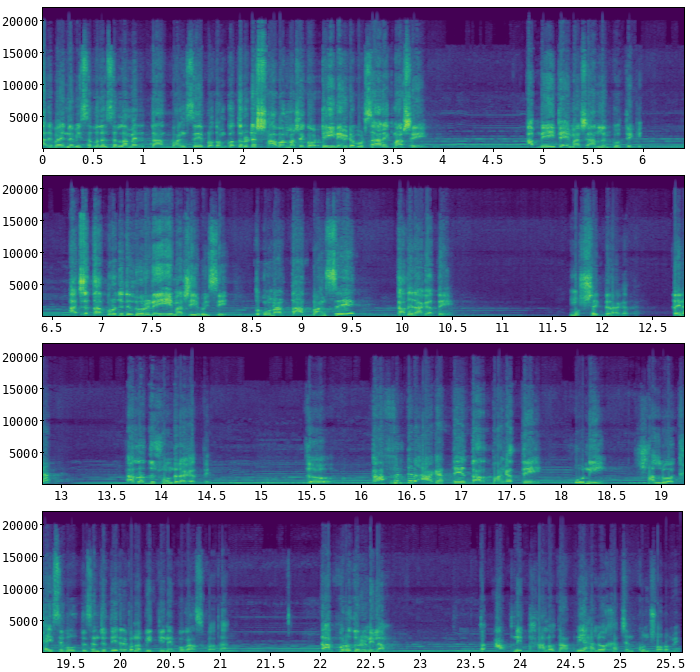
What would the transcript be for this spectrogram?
আরে ভাই, নবী সাল্লাহ সাল্লামের দাঁত ভাঙছে, প্রথম কত ওটা সাবান মাসে, ঘটেই না, এটা পড়ছে আরেক মাসে। আপনি এটা এই মাসে আনলেন কোথেকে আচ্ছা তারপরে যদি ধরে নেই, এই মাসেই হয়েছে। তো ওনার দাঁত ভাঙছে কাদের আঘাতে? মুর্শেকদের আঘাতে, তাই না? আল্লাহ দুশ্মনদের আঘাতে। তো কাফেরদের আঘাতে, দাঁত ভাঙাতে উনি হালুয়া খাইছে বলতেছেন, যদি এর কোনো ভিত্তি নেই, বোগাস কথা। তারপরে ধরে নিলাম, তো আপনি ভালো দাঁত নিয়ে হালুয়া খাচ্ছেন কোন শরমে?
